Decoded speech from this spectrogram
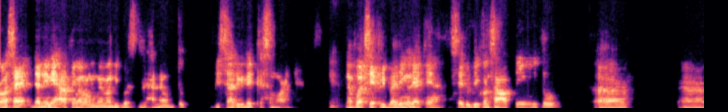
kalau saya dan ini harapnya memang memang dibuat sederhana untuk bisa relate ke semuanya. Iya. Nah buat saya pribadi ngelihatnya saya dulu di consulting itu eh, eh,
